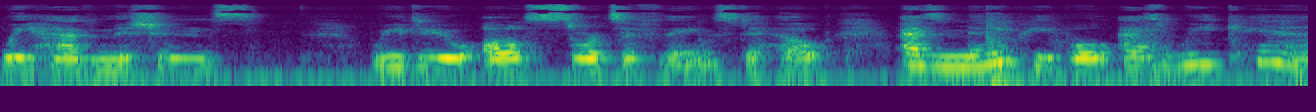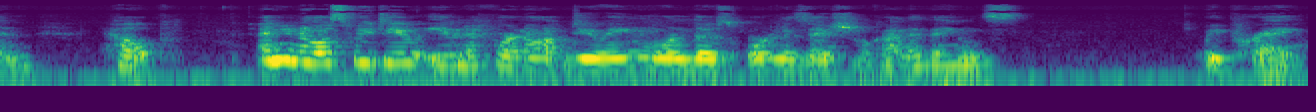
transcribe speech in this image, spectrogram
We have missions. We do all sorts of things to help as many people as we can help. And you know what we do, even if we're not doing one of those organizational kind of things? We pray.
